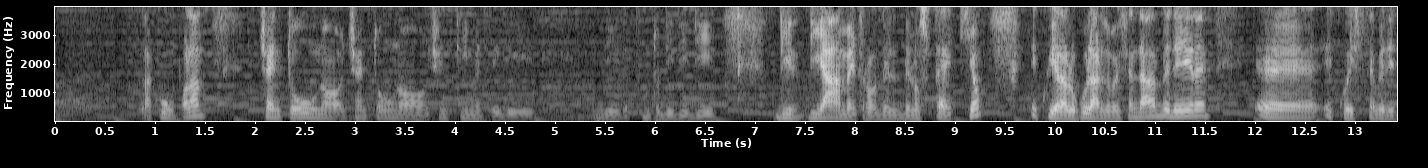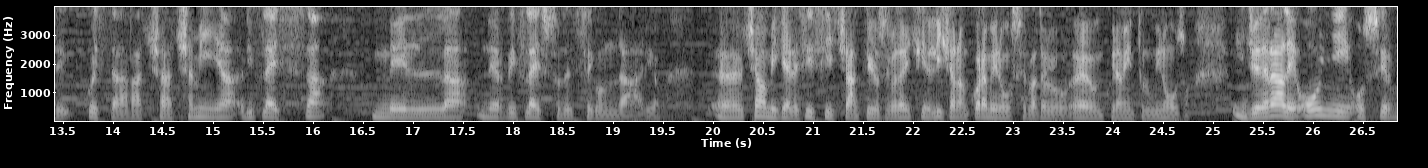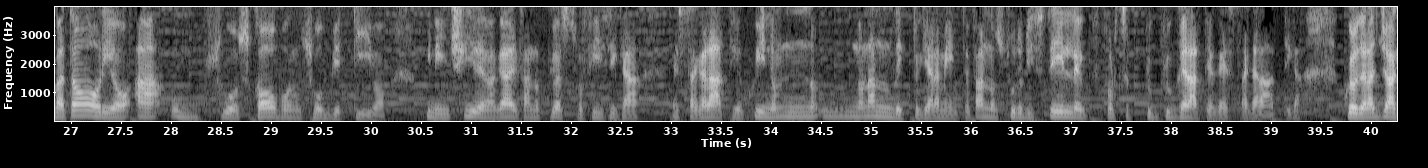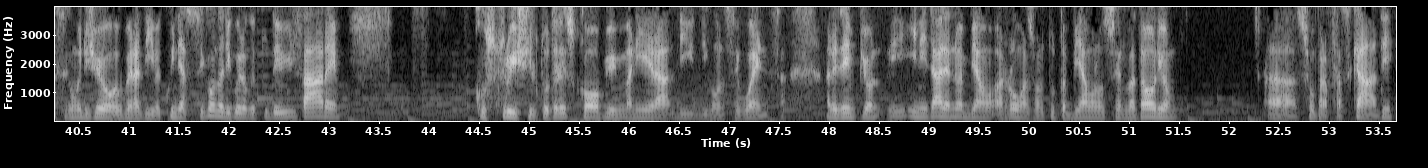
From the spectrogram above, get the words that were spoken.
la cupola 101, 101 centimetri di, di, appunto di, di, di, di diametro del, dello specchio e qui era l'oculare dove si andava a vedere eh, e questa, vedete, questa è la facciaccia mia riflessa nella, nel riflesso del secondario. Eh, ciao Michele, sì sì, c'è anche gli osservatori in Cina, lì c'hanno ancora meno osservatorio, eh, inquinamento luminoso. In generale ogni osservatorio ha un suo scopo e un suo obiettivo, quindi in Cile magari fanno più astrofisica extragalattica, qui non, non, non, hanno detto chiaramente, fanno studio di stelle forse più, più galattica che extragalattica. Quello della JAX, come dicevo, è operativo e quindi a seconda di quello che tu devi fare costruisci il tuo telescopio in maniera di, di conseguenza. Ad esempio in Italia noi abbiamo, a Roma soprattutto abbiamo l'osservatorio uh, sopra Frascati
